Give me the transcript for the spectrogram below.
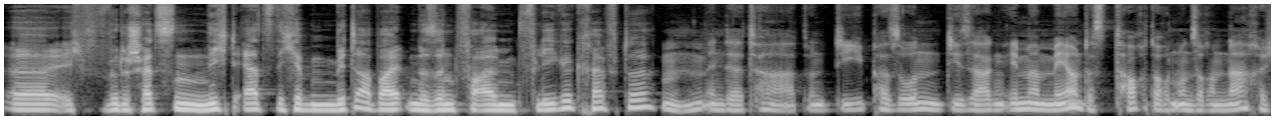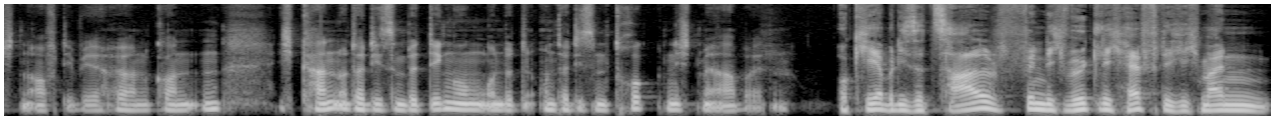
äh, ich würde schätzen, nichtärztliche Mitarbeitende sind vor allem Pflegekräfte. Mhm, in der Tat. Und die Personen, die sagen immer mehr, und das taucht auch in unseren Nachrichten auf, die wir hören konnten, ich kann unter diesen Bedingungen und unter diesem Druck nicht mehr arbeiten. Okay, aber diese Zahl finde ich wirklich heftig. Ich meine,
